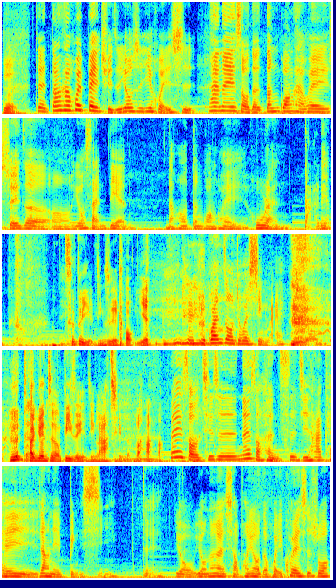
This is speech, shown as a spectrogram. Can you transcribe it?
对对，当他会背曲子又是一回事，他那一首的灯光还会随着呃有闪电，然后灯光会忽然打亮，对这对眼睛是个考验，观众就会醒来，团员只能闭着眼睛拉琴了吧？那一首其实那一首很刺激，它可以让你屏息。对，有有那个小朋友的回馈是说，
